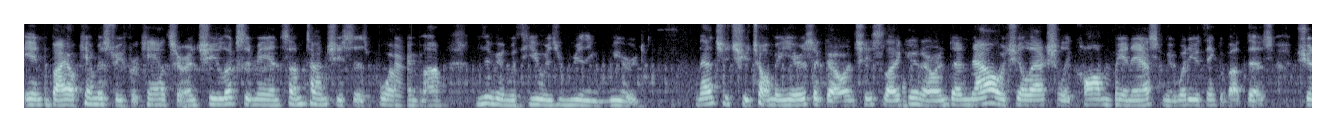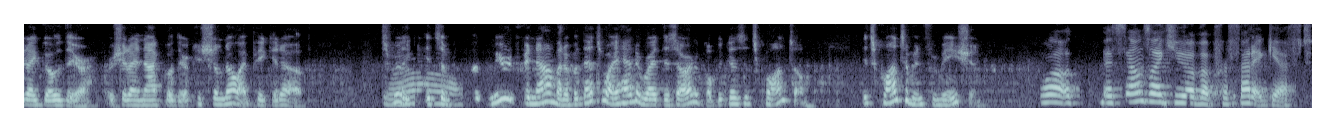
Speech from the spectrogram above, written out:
in biochemistry for cancer. And she looks at me and sometimes she says, Boy, mom, living with you is really weird. That's what she told me years ago. And she's like, you know, and then now she'll actually call me and ask me, What do you think about this? Should I go there or should I not go there? Because she'll know I pick it up. It's really wow. it's a, a weird phenomenon, but that's why I had to write this article because it's quantum. It's quantum information. Well, it sounds like you have a prophetic gift.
